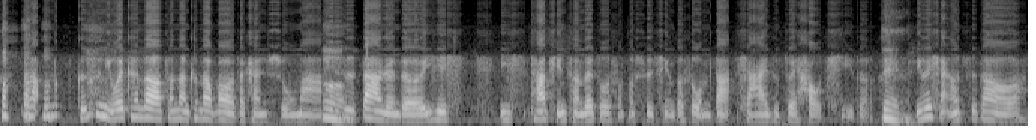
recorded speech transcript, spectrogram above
啊，可是你会看到，常常看到爸爸在看书嘛？就是大人的一些一他平常在做什么事情，都是我们大小孩子最好奇的。对，你会想要知道啊，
